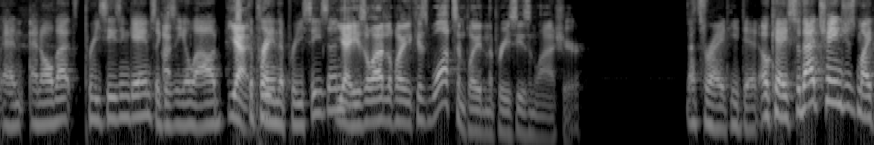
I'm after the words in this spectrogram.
and and all that preseason games? Like, is he allowed yeah, to play pre- in the preseason? Yeah, he's allowed to play because Watson played in the preseason last year. That's right, he did. Okay, so that changes my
